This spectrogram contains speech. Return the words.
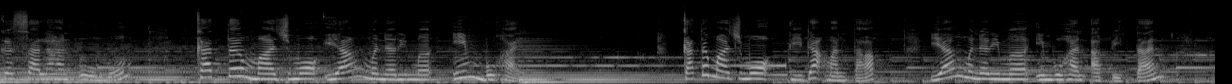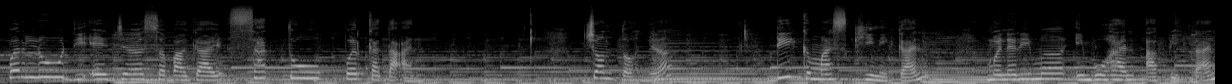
kesalahan umum kata majmuk yang menerima imbuhan. Kata majmuk tidak mantap yang menerima imbuhan apitan perlu dieja sebagai satu perkataan. Contohnya, dikemaskinikan menerima imbuhan apitan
